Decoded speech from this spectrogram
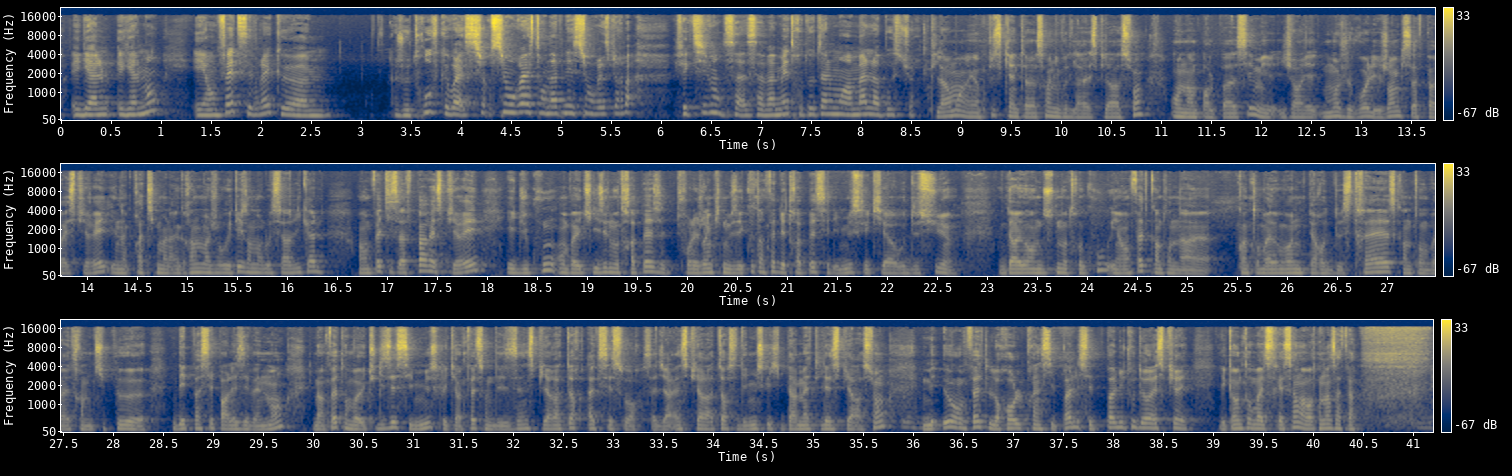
Égal- également. Et en fait, c'est vrai que euh, je trouve que voilà, si, on reste en apnée, si on respire pas, effectivement, ça, ça va mettre totalement à mal la posture. Clairement, et en plus, ce qui est intéressant au niveau de la respiration, on n'en parle pas assez, mais moi je vois les gens qui savent pas respirer, il y en a pratiquement la grande majorité, ils ont mal au cervical. En fait, ils savent pas respirer, et du coup, on va utiliser nos trapèzes. Pour les gens qui nous écoutent, en fait, les trapèzes, c'est les muscles qu'il y a au-dessus, euh, derrière en dessous de notre cou, et en fait, quand on a quand on va avoir une période de stress, quand on va être un petit peu euh, dépassé par les événements, mais en fait, on va utiliser ces muscles qui en fait sont des inspirateurs accessoires. C'est-à-dire inspirateurs, c'est des muscles qui permettent l'inspiration, mais eux, en fait, leur rôle principal, c'est pas du tout de respirer. Et quand on va être stressé, on va avoir tendance à faire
